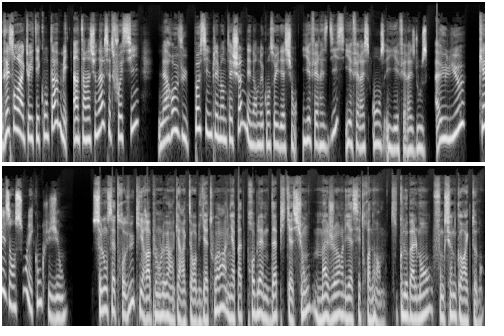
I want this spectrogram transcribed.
Restons dans l'actualité comptable, mais internationale cette fois-ci. La revue Post-Implementation des normes de consolidation IFRS 10, IFRS 11 et IFRS 12 a eu lieu. Quelles en sont les conclusions? Selon cette revue, qui, rappelons-le, a un caractère obligatoire, il n'y a pas de problème d'application majeur lié à ces trois normes, qui globalement fonctionnent correctement.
